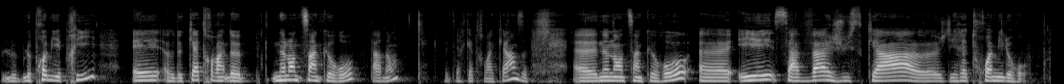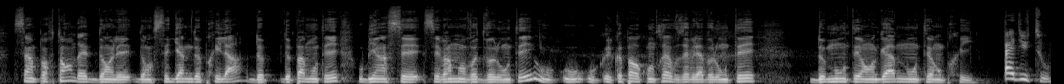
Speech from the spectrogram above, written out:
le, le premier prix est euh, de, 80, de 95 euros, pardon, c'est-à-dire 95, euh, 95 euros, et ça va jusqu'à, je dirais, 3000 euros. C'est important d'être dans, les, dans ces gammes de prix-là, de ne pas monter, ou bien c'est c'est vraiment votre volonté, ou, ou- ou quelque part au contraire, vous avez la volonté de monter en gamme, monter en prix? Pas du tout.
